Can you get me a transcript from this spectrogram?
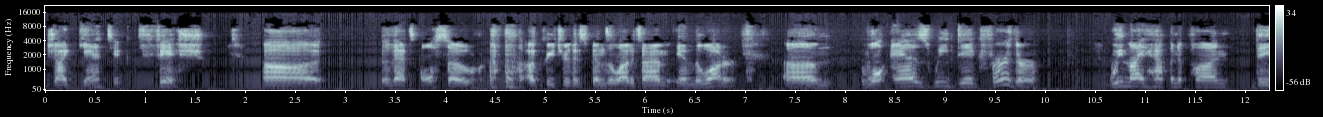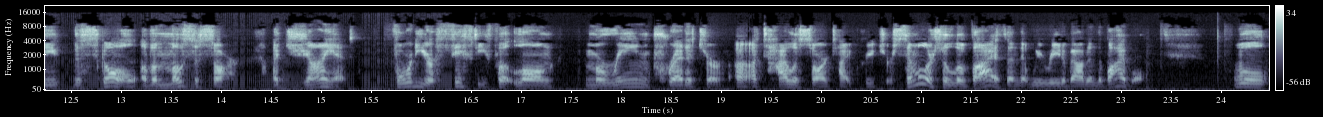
gigantic fish. Uh, that's also a creature that spends a lot of time in the water. Um, well, as we dig further, we might happen upon the, the skull of a mosasaur, a giant 40 or 50 foot long marine predator, a tylosaur type creature, similar to Leviathan that we read about in the Bible. Well,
